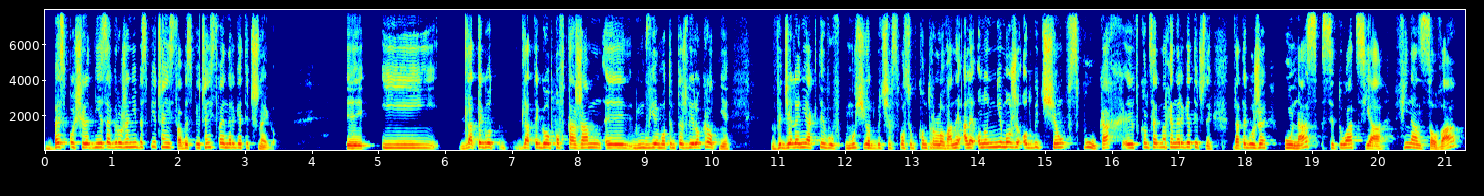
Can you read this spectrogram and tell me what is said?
bezpośrednie zagrożenie bezpieczeństwa, bezpieczeństwa energetycznego. Yy, I dlatego, dlatego powtarzam, yy, mówiłem o tym też wielokrotnie. Wydzielenie aktywów musi odbyć się w sposób kontrolowany, ale ono nie może odbyć się w spółkach, yy, w koncernach energetycznych, dlatego że u nas sytuacja finansowa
